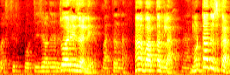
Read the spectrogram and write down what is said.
पस्तीस पोती ज्वारी ज्वारी झाली. बहात्तरला. हा बहात्तरला. मोठा दुष्काळ.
